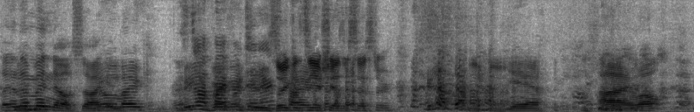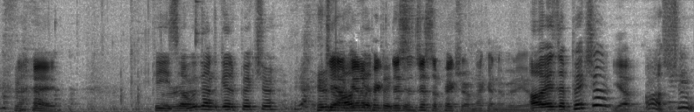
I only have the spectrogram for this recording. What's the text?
Let, let me know so I You know, can. like being Stop by for dinner? So you can see if she has a sister. yeah. All right. Well, Right. peace. Are we gonna get a picture? Yeah, I'll I'm gonna get a pic- This is just a picture. I'm not getting a video. Oh, is it a picture? Yep. Oh shoot.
